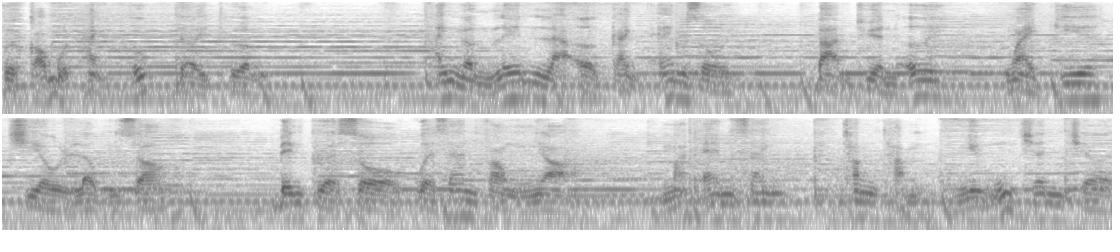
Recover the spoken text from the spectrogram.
vừa có một hạnh phúc đời thường. Anh ngẩng lên là ở cạnh em rồi, bạn thuyền ơi, ngoài kia chiều lộng gió. Bên cửa sổ của gian phòng nhỏ mắt em xanh thăm thẳm những chân trời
